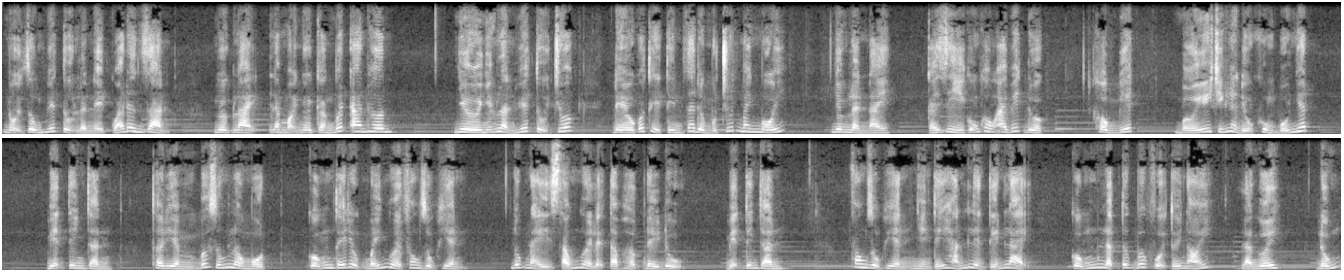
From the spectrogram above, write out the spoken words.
Nội dung huyết tự lần này quá đơn giản, ngược lại làm mọi người càng bất an hơn. Như những lần huyết tự trước đều có thể tìm ra được một chút manh mối, nhưng lần này cái gì cũng không ai biết được, không biết mới chính là điều khủng bố nhất. Biện tinh thần, thời điểm bước xuống lầu 1 cũng thấy được mấy người Phong Dục hiện, Lúc này sáu người lại tập hợp đầy đủ, biện tinh thần. Phong Dục Hiền nhìn thấy hắn liền tiến lại, cũng lập tức bước vội tới nói, "Là ngươi?" "Đúng."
